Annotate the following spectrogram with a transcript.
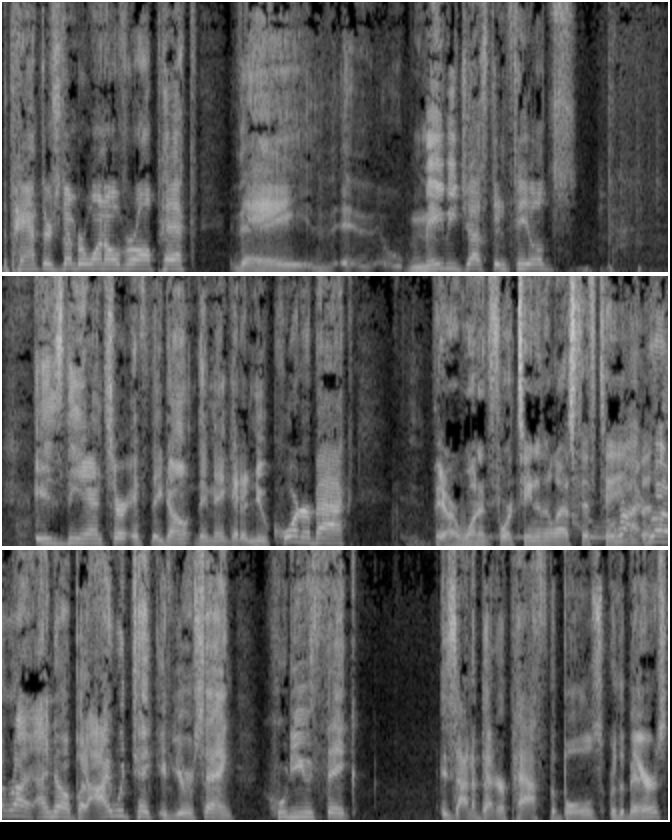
the Panthers number one overall pick. They maybe Justin Fields is the answer. If they don't, they may get a new quarterback. They are one and fourteen in their last fifteen. Right, but- right, right. I know, but I would take if you're saying who do you think is on a better path, the Bulls or the Bears?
